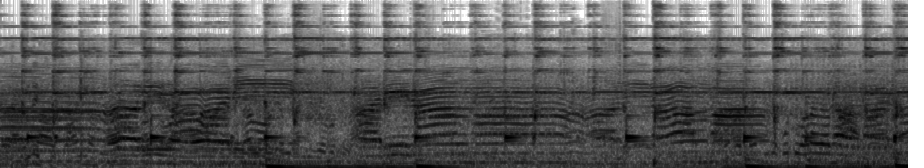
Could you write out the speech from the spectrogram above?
Thank you.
